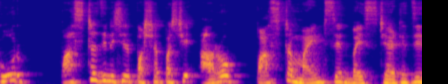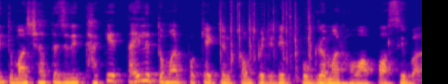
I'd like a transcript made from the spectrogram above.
কোর পাঁচটা জিনিসের পাশাপাশি আরও পাঁচটা মাইন্ডসেট বা স্ট্র্যাটেজি তোমার সাথে যদি থাকে, তাইলে তোমার পক্ষে একজন কম্পিটিটিভ প্রোগ্রামার হওয়া পসিবল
